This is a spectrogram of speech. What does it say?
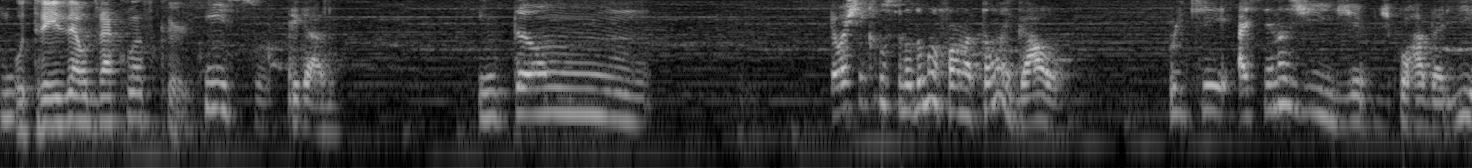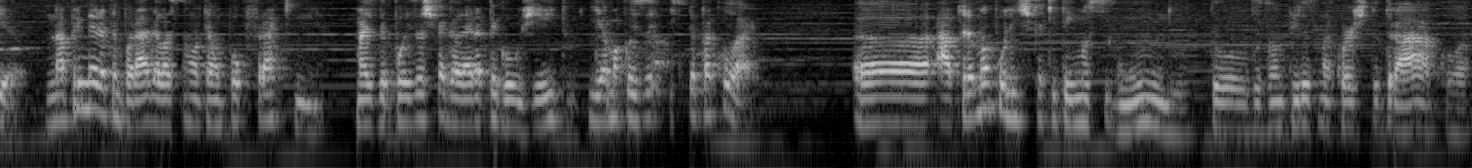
O 3 é o Drácula's Curse. Isso, obrigado. Então. Eu achei que funcionou de uma forma tão legal, porque as cenas de, de, de porradaria, na primeira temporada, elas são até um pouco fraquinhas. Mas depois acho que a galera pegou o jeito e é uma coisa espetacular. Uh, a trama política que tem no segundo, do, dos vampiros na corte do Drácula,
